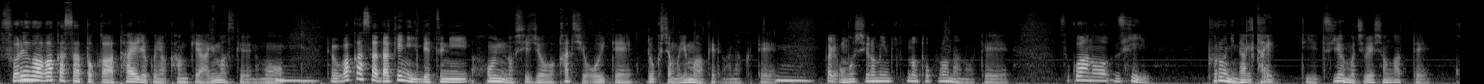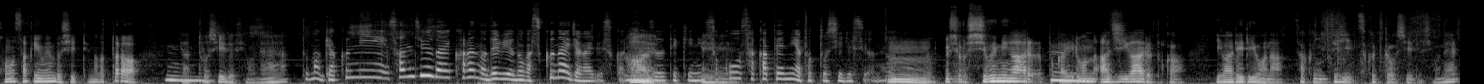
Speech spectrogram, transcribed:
それは若さとか体力には関係ありますけれども、うん。でも若さだけに別に本の市場は価値を置いて読者も読むわけではなくて、やっうんぱり面白みのところなのでそこはあのぜひプロになりたいっていう強いモチベーションがあってこの作品を読んでほしいっていうのがあったらうん。やってほしいですよね。とまあ、逆に30代からのデビューのが少ないじゃないですかはい。人数的に、ええ。そこを逆手には取ってほしいですよね。うん、むしろ渋みがあるとか、うん。いろんな味があるとか言われるような作品ぜひ作ってほしいですよね。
